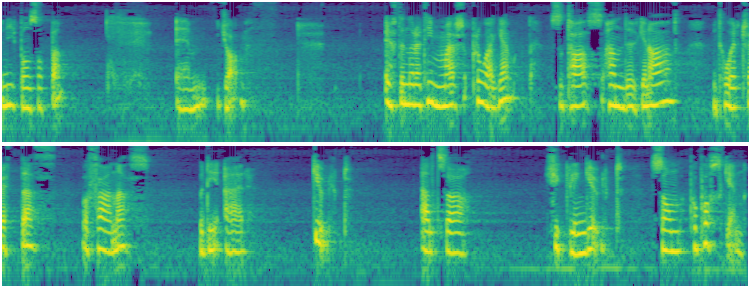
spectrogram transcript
nyponsoppa. Um, ja. Efter några timmars plåga så tas handduken av, mitt hår tvättas och fönas och det är gult. Alltså kycklinggult. Som på påsken.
